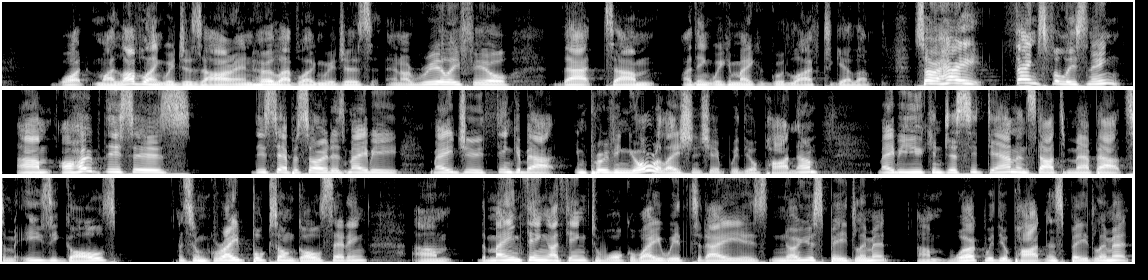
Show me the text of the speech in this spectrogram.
what my love languages are and her love languages. And I really feel that um, I think we can make a good life together. So, hey, thanks for listening. Um, I hope this is this episode has maybe made you think about improving your relationship with your partner. Maybe you can just sit down and start to map out some easy goals. There's some great books on goal setting. Um, the main thing I think to walk away with today is know your speed limit, um, work with your partner's speed limit,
